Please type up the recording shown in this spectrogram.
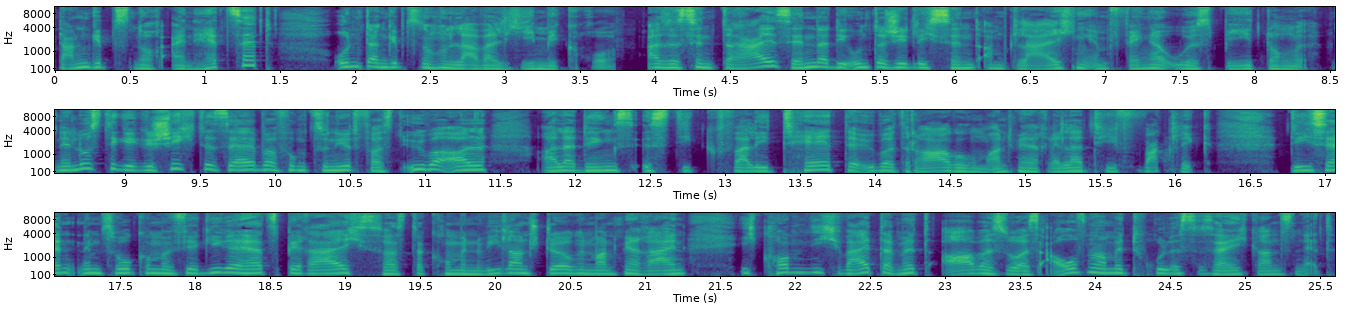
Dann gibt es noch ein Headset und dann gibt es noch ein Lavalier-Mikro. Also es sind drei Sender, die unterschiedlich sind am gleichen Empfänger USB-Dongle. Eine lustige Geschichte selber funktioniert fast überall, allerdings ist die Qualität der Übertragung manchmal relativ wackelig. Die senden im 2,4 GHz Bereich, das heißt, da kommen WLAN-Störungen manchmal rein. Ich komme nicht weiter mit, aber so als Aufnahmetool ist das eigentlich ganz nett.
